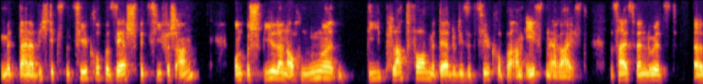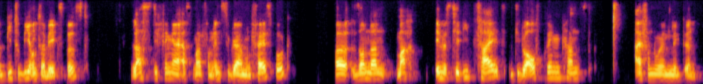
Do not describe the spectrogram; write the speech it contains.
mit deiner wichtigsten Zielgruppe sehr spezifisch an und bespiel dann auch nur die Plattform, mit der du diese Zielgruppe am ehesten erreichst. Das heißt, wenn du jetzt äh, B2B unterwegs bist, lass die Finger erstmal von Instagram und Facebook, äh, sondern mach, investier die Zeit, die du aufbringen kannst, einfach nur in LinkedIn.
